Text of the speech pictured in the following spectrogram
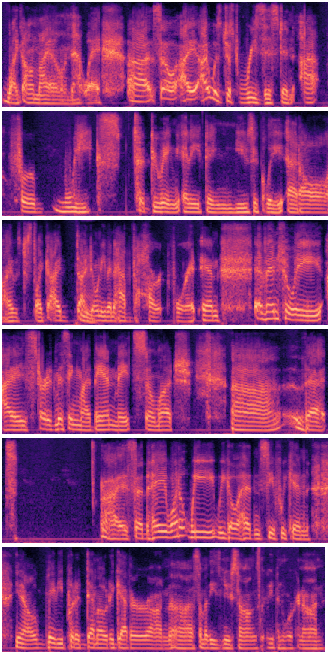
like on my own that way. Uh, so I, I, was just resistant uh, for weeks to doing anything musically at all. I was just like, I, hmm. I don't even have the heart for it. And eventually I started missing my bandmates so much uh, that I said, "Hey, why don't we we go ahead and see if we can, you know, maybe put a demo together on uh, some of these new songs that we've been working on."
